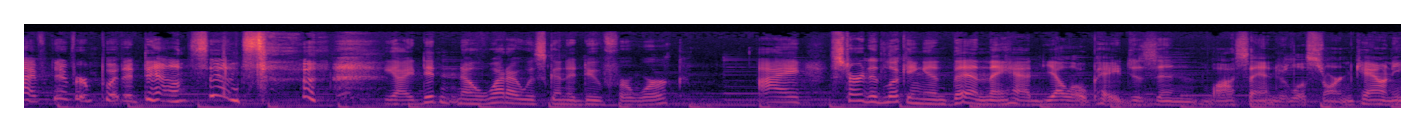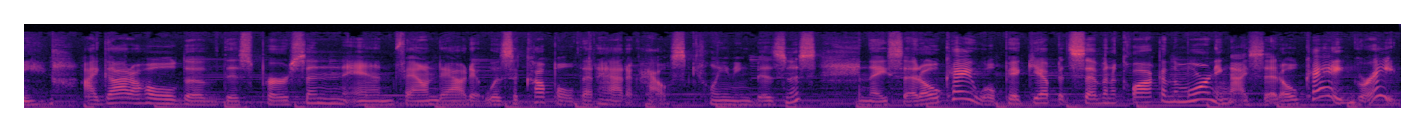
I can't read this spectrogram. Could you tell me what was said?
I've never put it down since. yeah, I didn't know what I was going to do for work. I started looking, and then they had yellow pages in Los Angeles, Orange County. I got a hold of this person and found out it was a couple that had a house cleaning business. And they said, okay, we'll pick you up at 7 o'clock in the morning. I said, okay, great.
